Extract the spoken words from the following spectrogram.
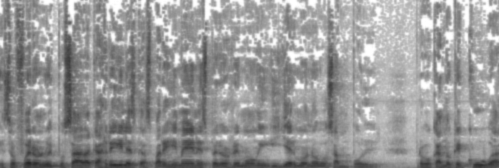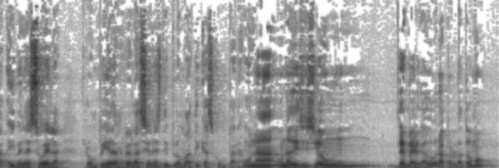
esos fueron Luis Posada Carriles, Gaspar Jiménez, Pedro Remón y Guillermo Novo Sampol, provocando que Cuba y Venezuela rompieran relaciones diplomáticas con Panamá. Una, una decisión de envergadura, pero la tomó.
